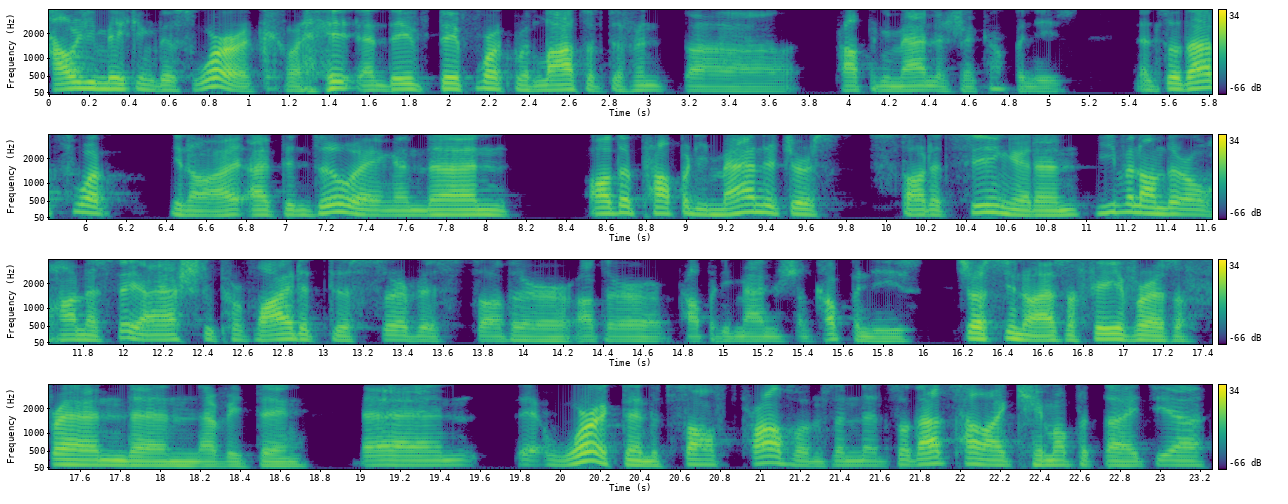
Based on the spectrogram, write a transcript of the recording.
how are you making this work?" Right? And they've they've worked with lots of different uh, property management companies, and so that's what you know I, I've been doing. And then other property managers started seeing it. And even under Ohana Stay, I actually provided this service to other other property management companies, just you know, as a favor, as a friend and everything. And it worked and it solved problems. And then so that's how I came up with the idea.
